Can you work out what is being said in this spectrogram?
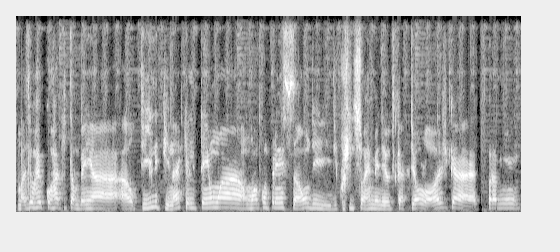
mas eu recorro aqui também ao Tillich, né? Que ele tem uma, uma compreensão de, de constituição hermenêutica teológica, para mim,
